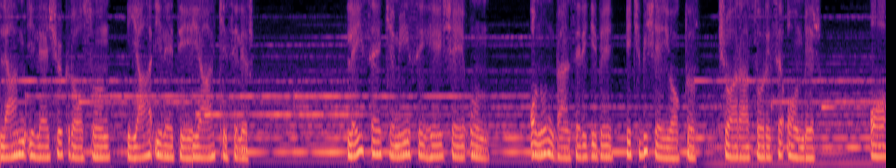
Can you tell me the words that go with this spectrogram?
Lam ile şükür olsun, ya ile diya kesilir. Leyse kemisihi şey'un. Onun benzeri gibi hiçbir şey yoktur. Şuara suresi 11. O,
